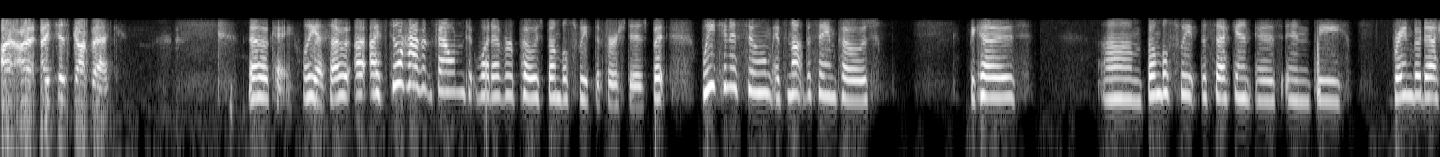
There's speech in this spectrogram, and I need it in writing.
I, I I just got back. Okay. Well, yes, I, I, I still haven't found whatever pose Bumble Sweet the first is, but we can assume it's not the same pose because um, Bumble Sweet the second is in the Rainbow Dash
